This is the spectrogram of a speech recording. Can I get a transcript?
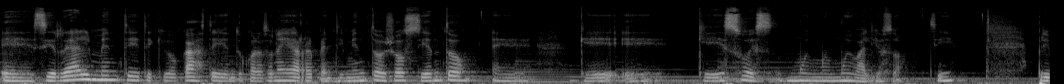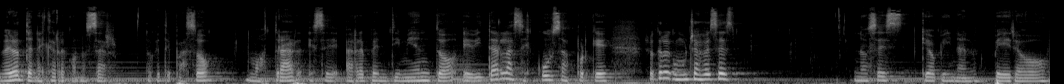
eh, si realmente te equivocaste y en tu corazón hay arrepentimiento, yo siento eh, que, que eso es muy, muy, muy valioso, ¿sí? Primero tenés que reconocer lo que te pasó, mostrar ese arrepentimiento, evitar las excusas, porque yo creo que muchas veces, no sé qué opinan, pero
